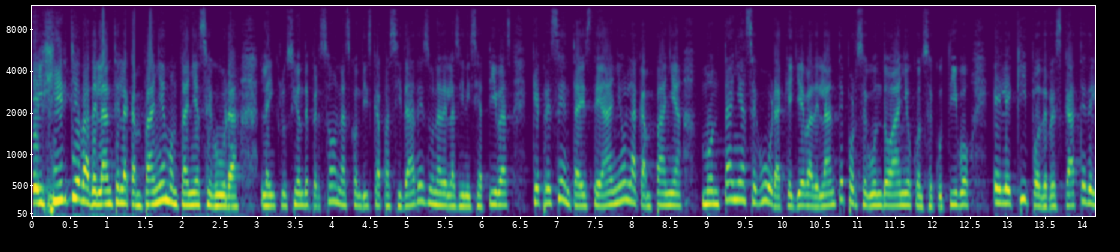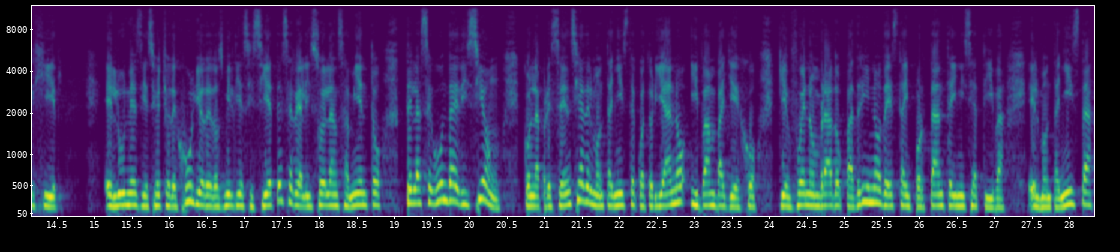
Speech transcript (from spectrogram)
El GIR lleva adelante la campaña Montaña Segura. La inclusión de personas con discapacidad es una de las iniciativas que presenta este año la campaña Montaña Segura que lleva adelante por segundo año consecutivo el equipo de rescate del GIR. El lunes 18 de julio de 2017 se realizó el lanzamiento de la segunda edición con la presencia del montañista ecuatoriano Iván Vallejo, quien fue nombrado padrino de esta importante iniciativa. El montañista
